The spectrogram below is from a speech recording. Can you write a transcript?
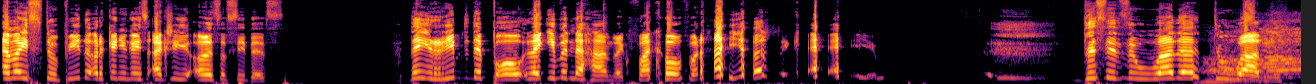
Am I stupid or can you guys actually also see this? They ripped the pole, like even the hand, like fuck off for Riot game. This is one to one.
